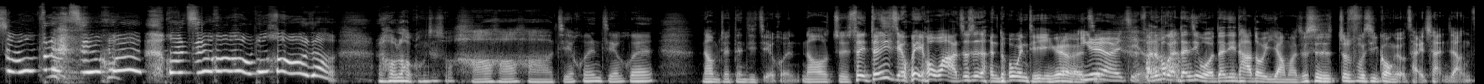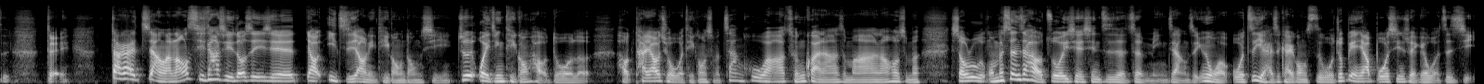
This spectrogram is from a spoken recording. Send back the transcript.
什么不能？结婚，我们结婚好不好的？然后老公就说：“好好好，结婚结婚。”然后我们就登记结婚，然后就所以登记结婚以后，哇，就是很多问题迎刃而迎刃而解。反正不管登记我登记他都一样嘛，就是就是夫妻共有财产这样子，对。大概这样了，然后其他其实都是一些要一直要你提供东西，就是我已经提供好多了。好，他要求我提供什么账户啊、存款啊什么啊，然后什么收入，我们甚至还有做一些薪资的证明这样子。因为我我自己还是开公司，我就变成要拨薪水给我自己。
